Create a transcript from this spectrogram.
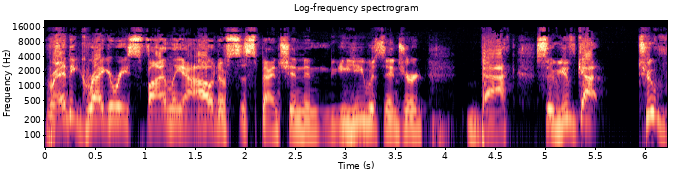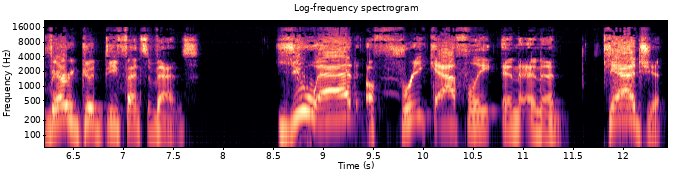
Randy Gregory's finally out of suspension and he was injured back. So you've got two very good defensive ends. You add a freak athlete and, and a gadget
